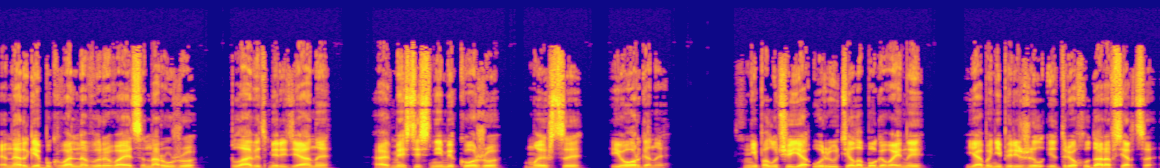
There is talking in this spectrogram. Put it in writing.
Энергия буквально вырывается наружу, плавит меридианы, а вместе с ними кожу, мышцы и органы. Не получи я урю тело бога войны, я бы не пережил и трех ударов сердца.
